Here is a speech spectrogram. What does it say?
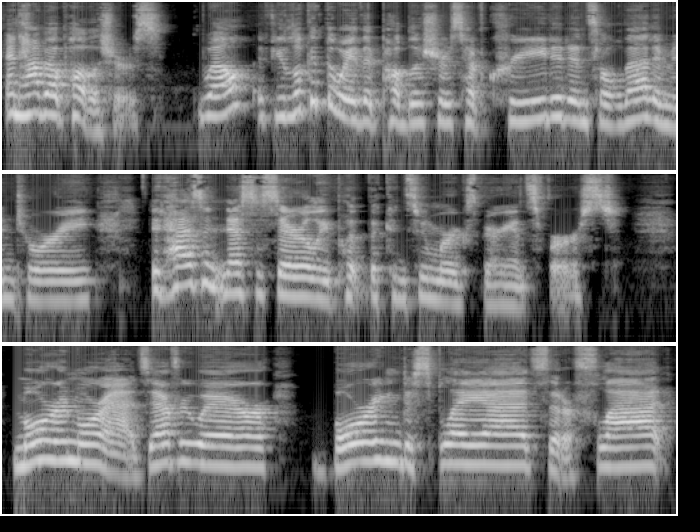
And how about publishers? Well, if you look at the way that publishers have created and sold that inventory, it hasn't necessarily put the consumer experience first. More and more ads everywhere, boring display ads that are flat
